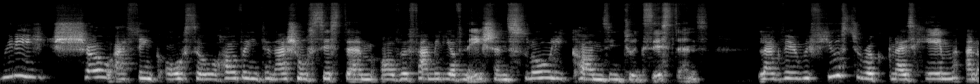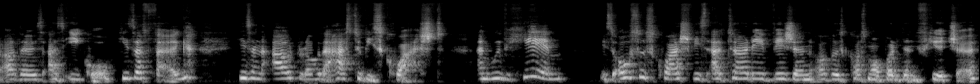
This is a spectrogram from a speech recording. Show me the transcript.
really show, I think, also how the international system of the family of nations slowly comes into existence. Like they refuse to recognize him and others as equal. He's a thug. He's an outlaw that has to be squashed. And with him, is also squashed this alternative vision of a cosmopolitan future.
